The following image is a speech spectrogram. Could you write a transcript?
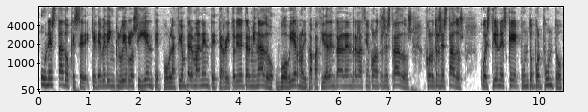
un Estado que, se, que debe de incluir lo siguiente, población permanente, territorio determinado, gobierno y capacidad de entrar en relación con otros estados, con otros estados, cuestiones que punto por punto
